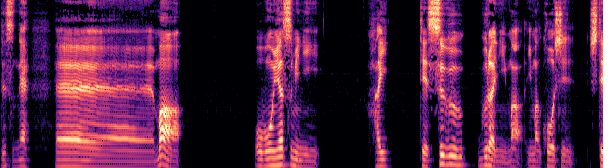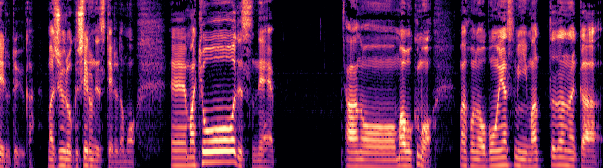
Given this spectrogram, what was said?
ですね。えー、まあ、お盆休みに入ってすぐぐらいに、まあ、今更新しているというか、まあ、収録しているんですけれども、えー、まあ、今日ですね、あのーまあ、僕も、まあ、このお盆休み真っ只中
